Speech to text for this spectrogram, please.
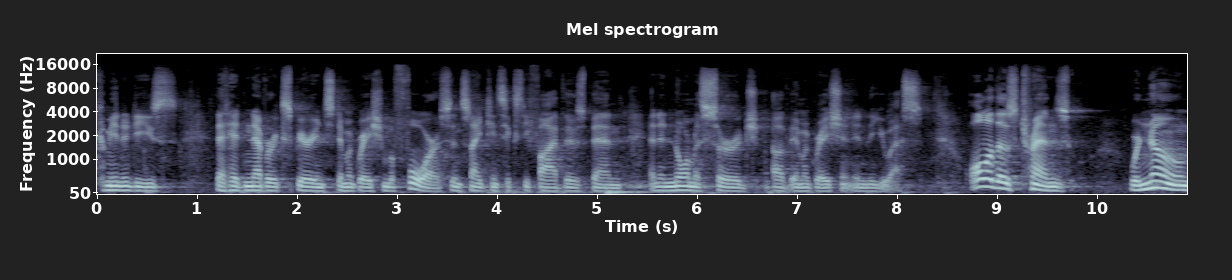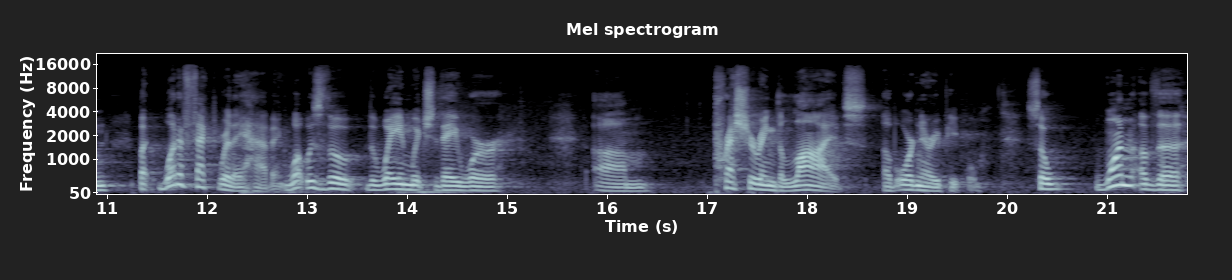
communities that had never experienced immigration before. Since 1965, there's been an enormous surge of immigration in the US. All of those trends were known, but what effect were they having? What was the, the way in which they were um, pressuring the lives of ordinary people? So, one of the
